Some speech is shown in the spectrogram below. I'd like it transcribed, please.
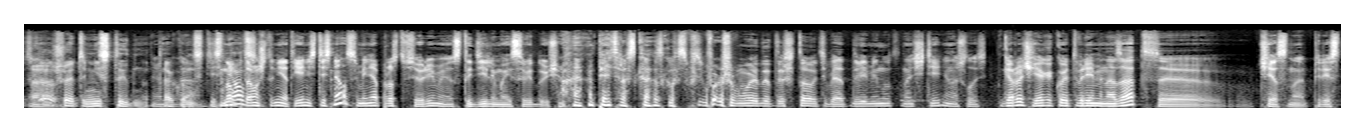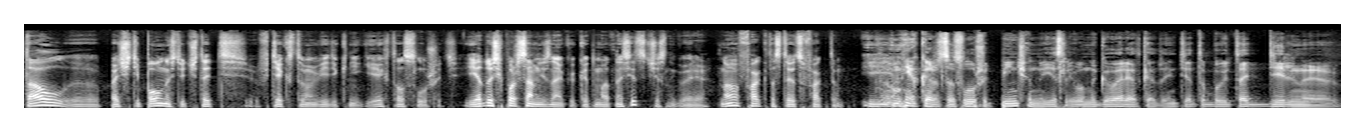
Сказал, А. что это не стыдно. Э, Так да. он стеснялся. Ну, потому что нет, я не стеснялся, меня просто все время стыдили мои соведущие. Опять рассказ, господи, боже мой, да ты что, у тебя две минуты на чтение нашлось. Короче, я какое-то время назад, э, честно, перестал э, почти полностью читать в текстовом виде книги. Я их стал слушать. Я до сих пор сам не знаю, как к этому относиться, честно говоря, но факт остается фактом. И Ну, Мне кажется, слушать Пинчина, если его наговорят когда-нибудь, это будет отдельное...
